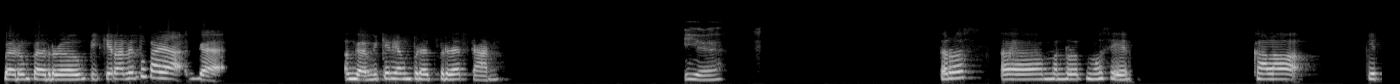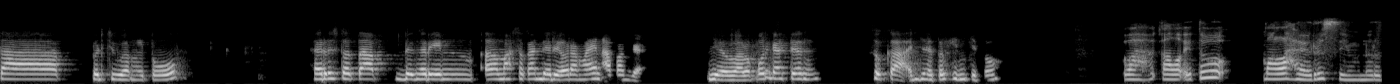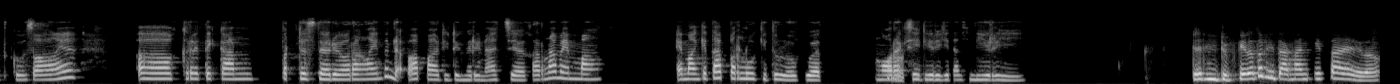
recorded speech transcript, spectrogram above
bareng-bareng pikirannya tuh kayak nggak nggak mikir yang berat-berat kan. Iya. Terus uh, menurutmu sih, kalau kita berjuang itu harus tetap dengerin uh, masukan dari orang lain apa enggak? Ya walaupun kadang suka jatuhin gitu. Wah, kalau itu malah harus sih menurutku. Soalnya uh, kritikan pedes dari orang lain tuh enggak apa-apa didengerin aja. Karena memang emang kita perlu gitu loh buat ngoreksi hmm. diri kita sendiri dan hidup kita tuh di tangan kita ya loh.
